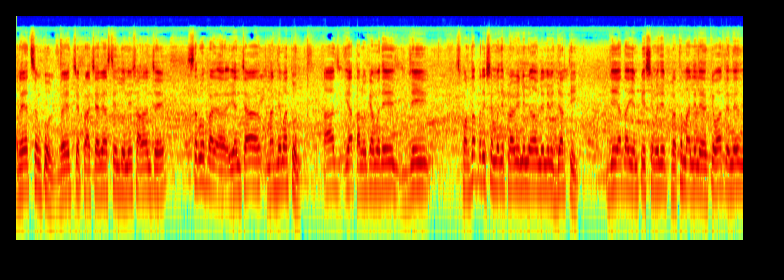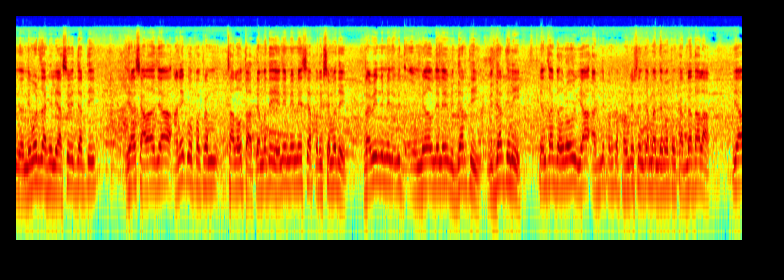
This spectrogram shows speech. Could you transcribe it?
रयत संकुल रयतचे प्राचार्य असतील दोन्ही शाळांचे सर्व प्रा यांच्या माध्यमातून आज या तालुक्यामध्ये जे स्पर्धा परीक्षेमध्ये प्रावीण्य मिळवलेले विद्यार्थी जे आता एम पी एस सीमध्ये प्रथम आलेले किंवा त्यांनी निवड झालेली असे विद्यार्थी या शाळा ज्या अनेक उपक्रम चालवतात त्यामध्ये एन एम एम एस या परीक्षेमध्ये प्रावीण्य मि- विद मिळवलेले विद्यार्थी विद्यार्थिनी यांचा गौरव या अग्निपंख फाउंडेशनच्या माध्यमातून करण्यात आला. या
